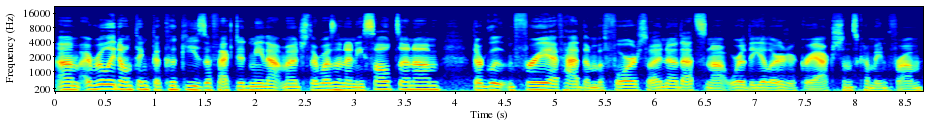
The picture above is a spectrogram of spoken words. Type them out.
Um, I really don't think the cookies affected me that much. There wasn't any salt in them. They're gluten-free. I've had them before, so I know that's not where the allergic reaction's coming from.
